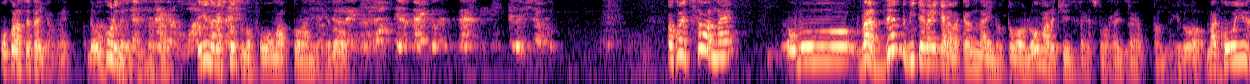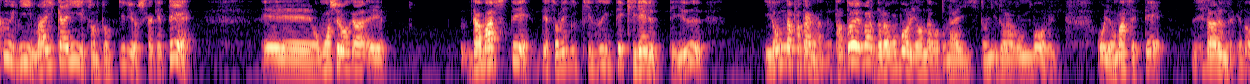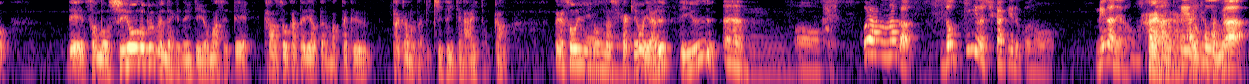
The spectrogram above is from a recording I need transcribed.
怒らせたいからね。で怒るのよ実際最後。っていうのが一つのフォーマットなんだけど。あこれ伝わんない？思うまあ全部見てないから分かんないのとローマの休日だからちょっと分かりづらかったんだけどまあこういうふうに毎回そのドッキリを仕掛けてえー、面白が、えー、騙してでそれに気づいて切れるっていういろんなパターンがあるのよ。例えば「ドラゴンボール」読んだことない人に「ドラゴンボール」を読ませて実際あるんだけどでその主要の部分だけ抜いて読ませて感想を語り合ったら全く高野だけ気づいてないとかだからそういういろんな仕掛けをやるっていうこれあのなんかドッキリを仕掛けるこのメガネの男性の方が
